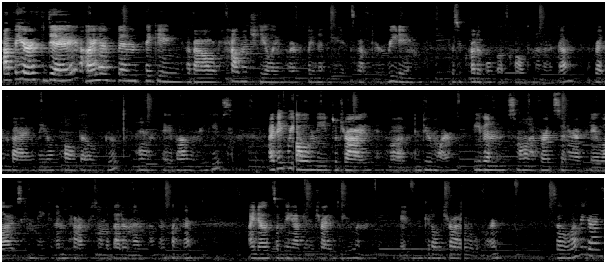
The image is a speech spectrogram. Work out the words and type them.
Happy Earth Day! I have been thinking about how much healing our planet needs after reading this incredible book called Monarca, written by Leopoldo Gout and Eva Aridjis. I think we all need to try uh, and do more. Even small efforts in our everyday lives can make an impact on the betterment of our planet. I know it's something I'm going to try to do, and maybe we could all try a little more. So, love you guys.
